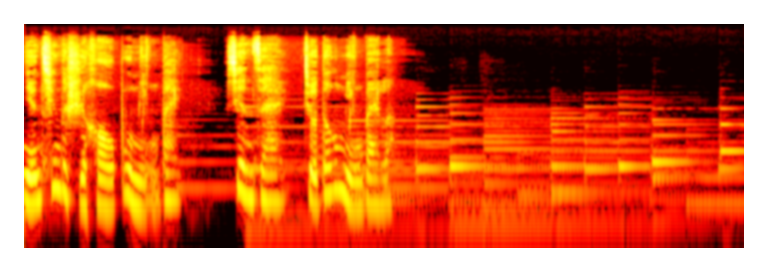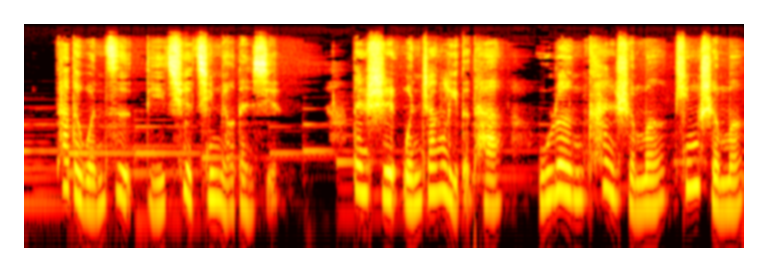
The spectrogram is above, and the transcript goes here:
年轻的时候不明白。”现在就都明白了。他的文字的确轻描淡写，但是文章里的他，无论看什么、听什么，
